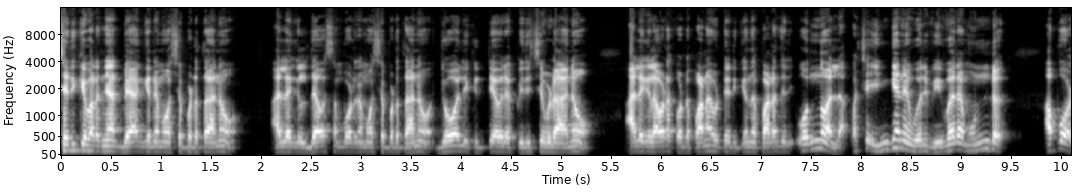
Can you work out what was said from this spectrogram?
ശരിക്കും പറഞ്ഞാൽ ബാങ്കിനെ മോശപ്പെടുത്താനോ അല്ലെങ്കിൽ ദേവസ്വം ബോർഡിനെ മോശപ്പെടുത്താനോ ജോലി കിട്ടിയവരെ പിരിച്ചുവിടാനോ അല്ലെങ്കിൽ അവിടെ കൊണ്ട് പണം ഇട്ടിരിക്കുന്ന പണം തിരി ഒന്നുമല്ല. പക്ഷേ ഇങ്ങനെ ഒരു വിവരമുണ്ട്. അപ്പോൾ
